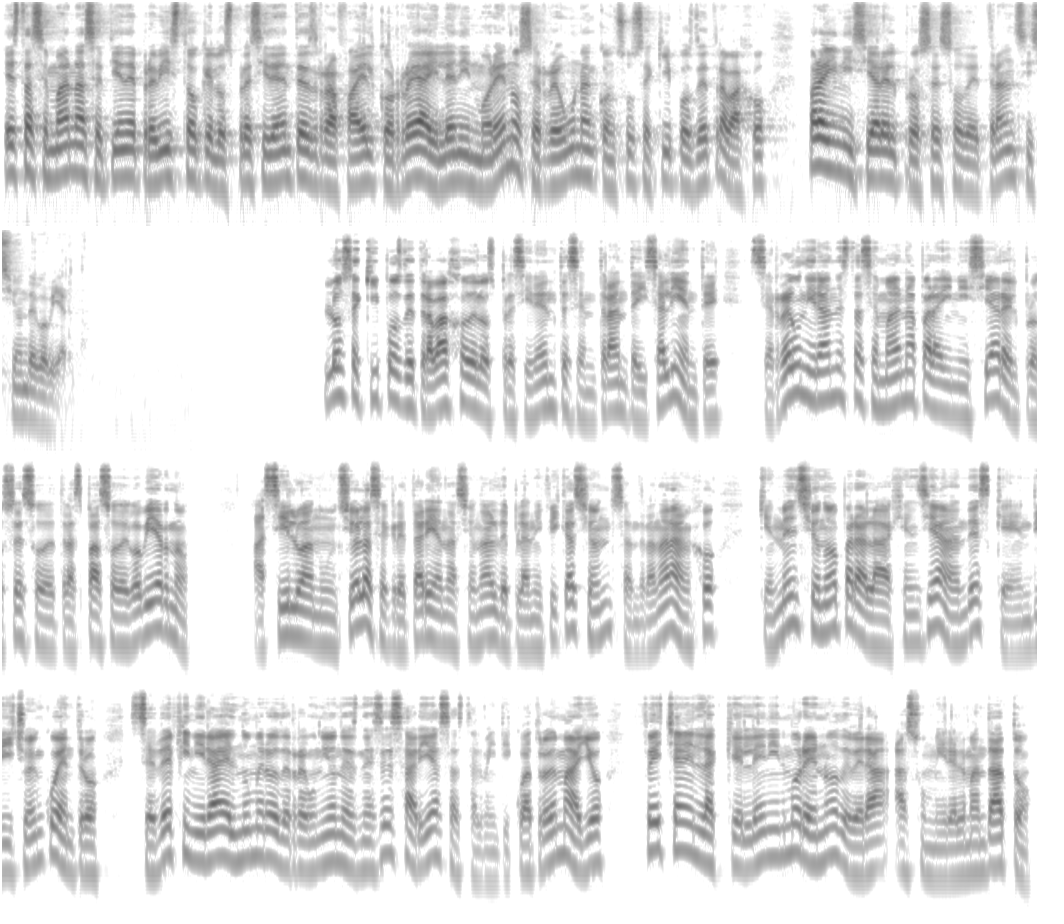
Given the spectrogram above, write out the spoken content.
Esta semana se tiene previsto que los presidentes Rafael Correa y Lenin Moreno se reúnan con sus equipos de trabajo para iniciar el proceso de transición de gobierno. Los equipos de trabajo de los presidentes entrante y saliente se reunirán esta semana para iniciar el proceso de traspaso de gobierno. Así lo anunció la secretaria nacional de Planificación, Sandra Naranjo, quien mencionó para la agencia Andes que en dicho encuentro se definirá el número de reuniones necesarias hasta el 24 de mayo, fecha en la que Lenin Moreno deberá asumir el mandato.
